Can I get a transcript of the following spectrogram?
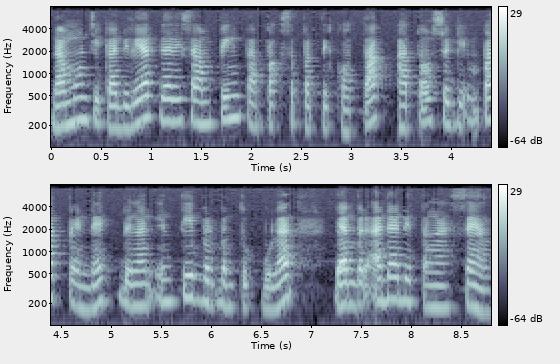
Namun jika dilihat dari samping tampak seperti kotak atau segi empat pendek dengan inti berbentuk bulat dan berada di tengah sel.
